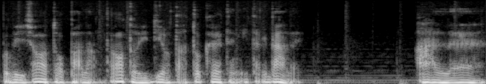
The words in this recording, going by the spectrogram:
Powiedzieć, o to opala, to, to idiota, to kretyn i tak dalej. Ale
